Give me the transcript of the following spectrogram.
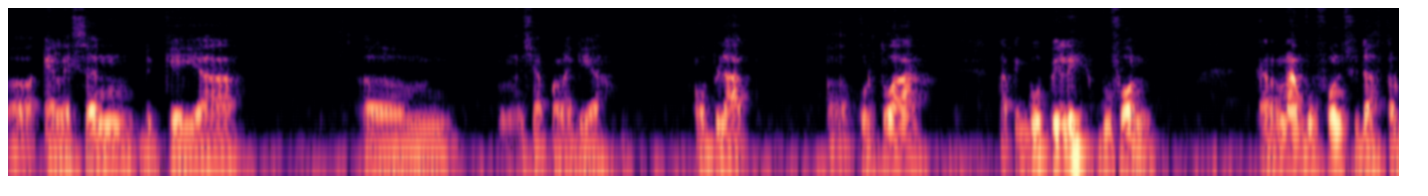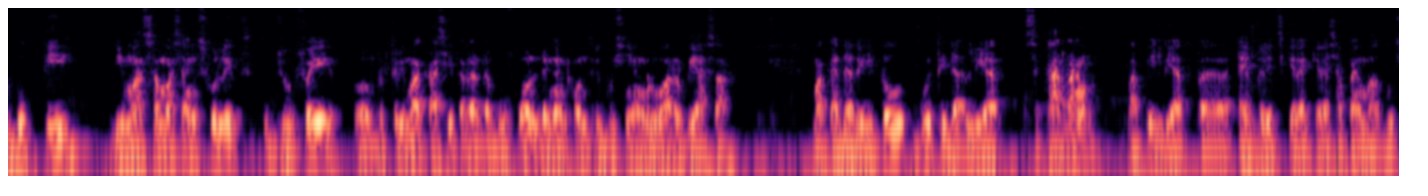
eh, Ellison, De Gea, em, siapa lagi ya, Oblak, eh, Courtois, tapi gue pilih Buffon. Karena Buffon sudah terbukti di masa-masa yang sulit Juve eh, berterima kasih terhadap Buffon dengan kontribusi yang luar biasa. Maka dari itu gue tidak lihat sekarang tapi lihat eh, average kira-kira siapa yang bagus.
